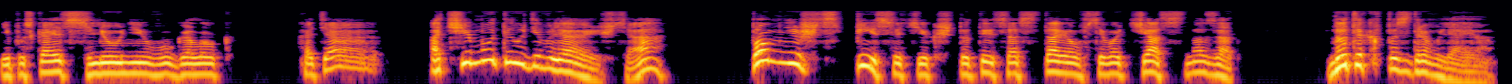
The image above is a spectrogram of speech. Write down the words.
и пуская слюни в уголок. Хотя, а чему ты удивляешься, а? Помнишь списочек, что ты составил всего час назад? Ну так поздравляю.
